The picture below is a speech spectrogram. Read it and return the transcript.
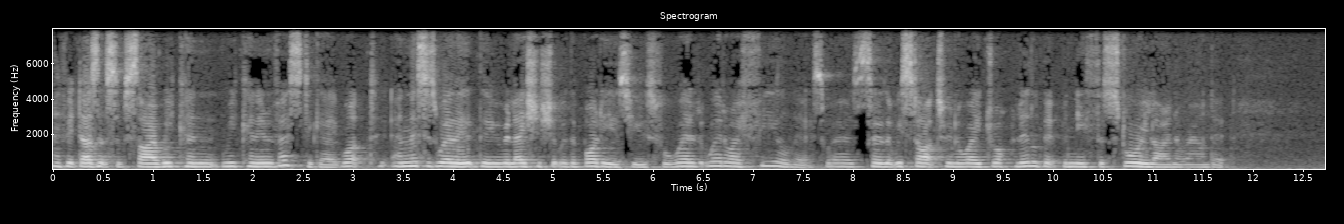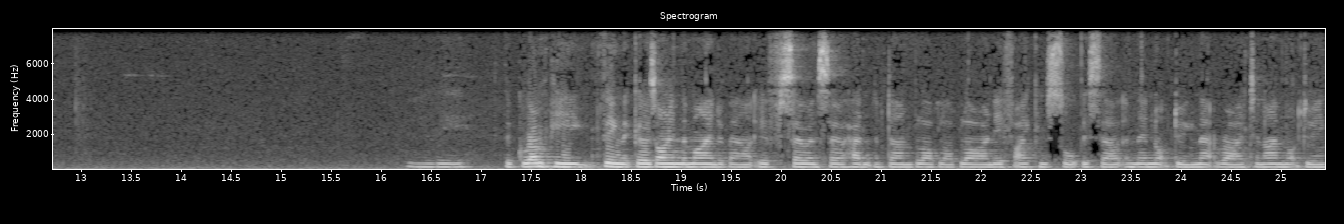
if it doesn't subside, we can we can investigate what, and this is where the, the relationship with the body is useful. Where where do I feel this? Where so that we start to, in a way, drop a little bit beneath the storyline around it. The the grumpy thing that goes on in the mind about if so and so hadn't have done blah blah blah, and if I can sort this out, and they're not doing that right, and I'm not doing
